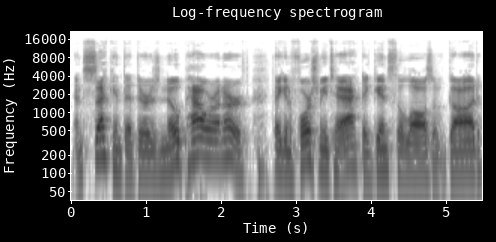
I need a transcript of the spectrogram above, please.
and second, that there is no power on earth that can force me to act against the laws of God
